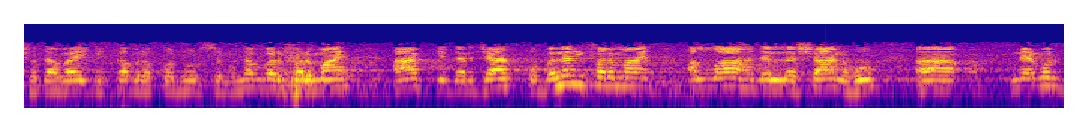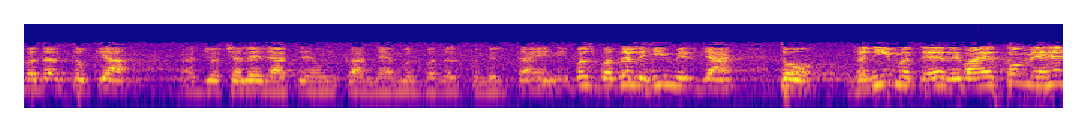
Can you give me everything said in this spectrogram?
چھوٹا بھائی کی قبر کو نور سے منور فرمائے، آپ کی درجات کو بلند فرمائے۔ اللہ جل شان ہو نعم البدل تو کیا جو چلے جاتے ہیں ان کا نعم البدل تو ملتا ہی نہیں، بس بدل ہی مل جائے۔ تو غنیمت ہے، روایتوں میں ہے،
